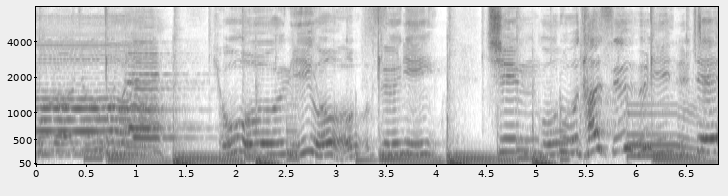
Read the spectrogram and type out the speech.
풀어주네. 효원이 없으니 친구로 다스릴제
